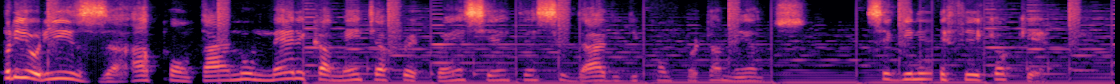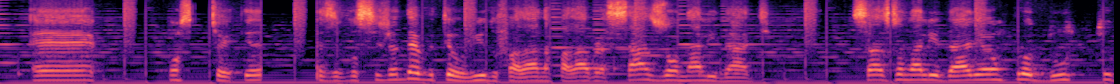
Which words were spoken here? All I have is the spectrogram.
Prioriza apontar numericamente a frequência e a intensidade de comportamentos. Significa o quê? É, com certeza você já deve ter ouvido falar na palavra sazonalidade. Sazonalidade é um produto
